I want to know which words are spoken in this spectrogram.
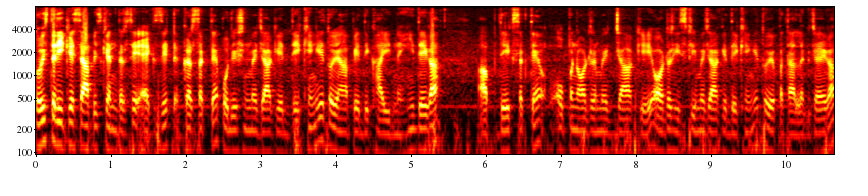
तो इस तरीके से आप इसके अंदर से एग्ज़िट कर सकते हैं। पोजीशन में जाके देखेंगे तो यहाँ पे दिखाई नहीं देगा। आप देख सकते हैं ओपन ऑर्डर में जाके ऑर्डर हिस्ट्री में जाके देखेंगे तो ये पता लग जाएगा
